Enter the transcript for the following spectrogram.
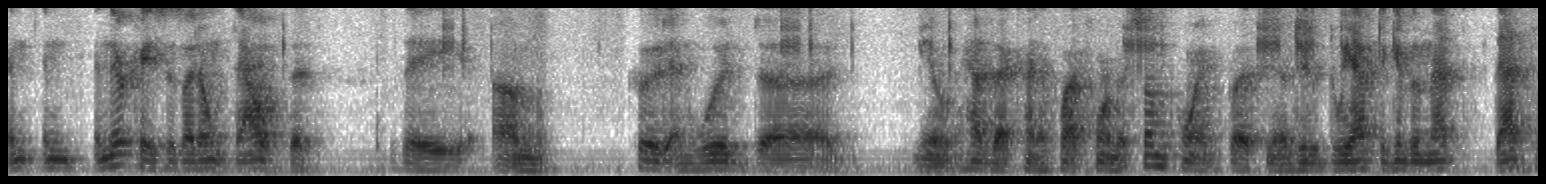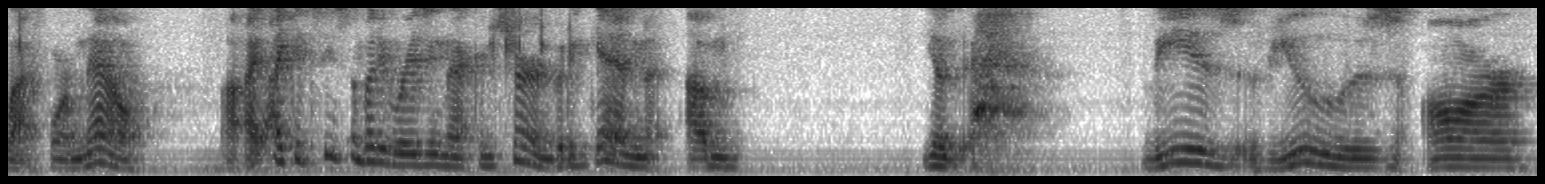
in, in, in their cases, I don't doubt that they um, could and would uh, you know have that kind of platform at some point. But you know, do, do we have to give them that that platform now? I, I could see somebody raising that concern, but again, um, you know, these views are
